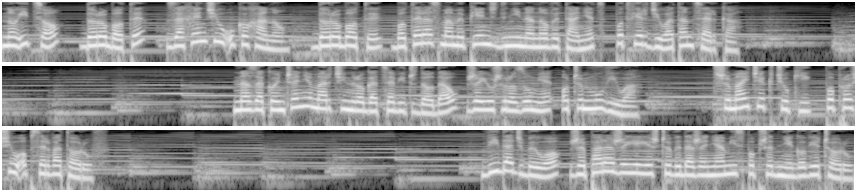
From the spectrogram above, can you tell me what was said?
No i co? Do roboty? Zachęcił ukochaną. Do roboty, bo teraz mamy pięć dni na nowy taniec, potwierdziła tancerka. Na zakończenie Marcin Rogacewicz dodał, że już rozumie, o czym mówiła. Trzymajcie kciuki, poprosił obserwatorów. Widać było, że para żyje jeszcze wydarzeniami z poprzedniego wieczoru.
